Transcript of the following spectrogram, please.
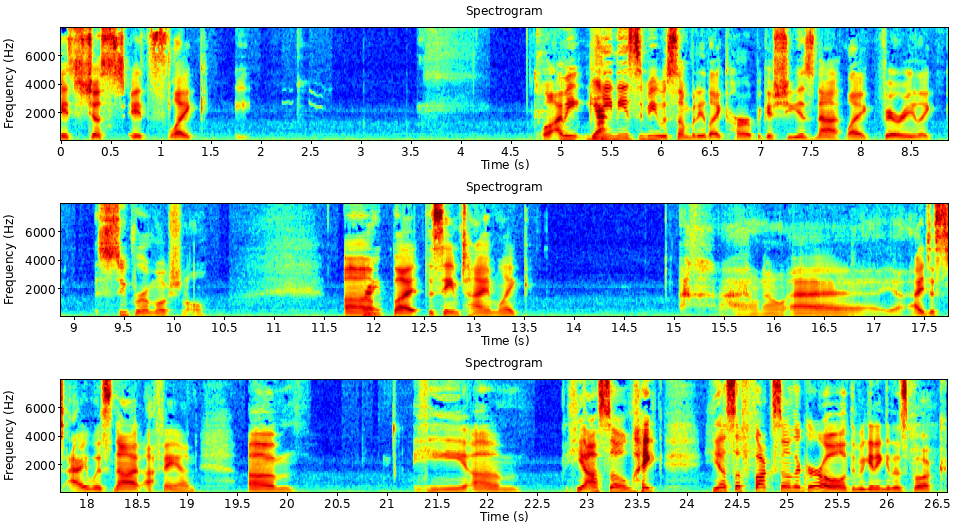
It's just it's like well i mean Yeah. he needs to be with somebody like her because she is not like very like super emotional um Right. but at the same time like I don't know. Uh, yeah, I just I was not a fan. Um, he um, he also like he also fucks another girl at the beginning of this book.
